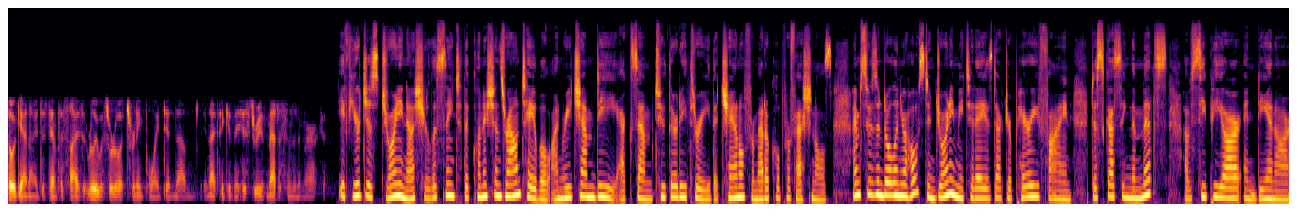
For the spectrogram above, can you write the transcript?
so again, I just emphasize it really was sort of a turning point in, um, in I think, in the history of medicine in America. If you're just joining us, you're listening to the Clinicians Roundtable on ReachMD XM 233, the channel for medical professionals. I'm Susan Dolan, your host, and joining me today is Dr. Perry Fine, discussing the myths of CPR and DNR.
